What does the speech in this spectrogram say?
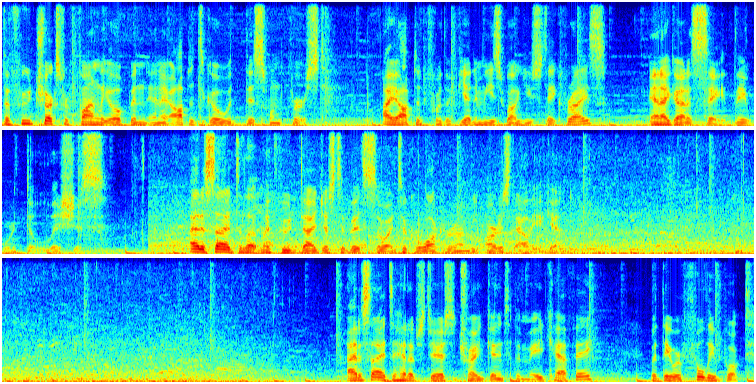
The food trucks were finally open, and I opted to go with this one first. I opted for the Vietnamese Wagyu steak fries, and I gotta say, they were delicious. I decided to let my food digest a bit, so I took a walk around the Artist Alley again. I decided to head upstairs to try and get into the Maid Cafe, but they were fully booked.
